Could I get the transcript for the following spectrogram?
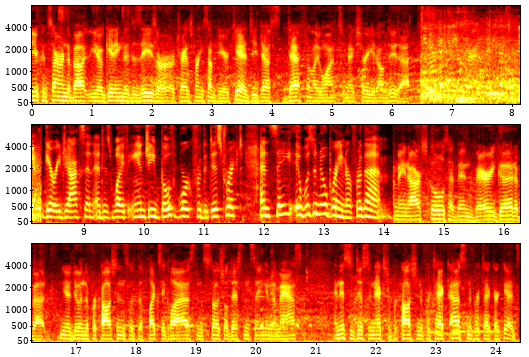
You're concerned about, you know, getting the disease or, or transferring something to your kids. You just definitely want to make sure you don't do that. Yeah. Gary Jackson and his wife Angie both work for the district and say it was a no-brainer for them. I mean, our schools have been very good about, you know, doing the precautions with the plexiglass and the social distancing and the mask. And this is just an extra precaution to protect us and to protect our kids.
